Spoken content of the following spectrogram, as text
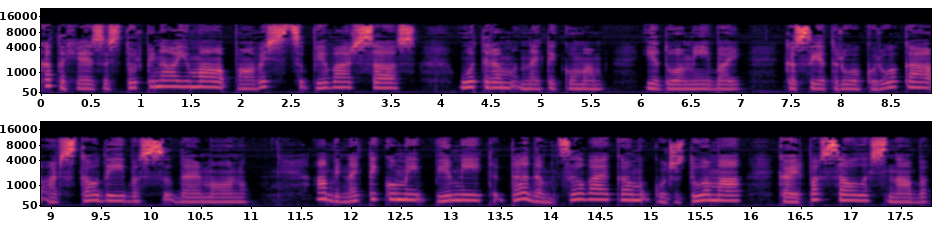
Katehēzes turpinājumā pāvests pievērsās otram netikumam, iedomībai, kas iet roku rokā ar skaudības dēmonu. Abi netikumi piemīt tādam cilvēkam, kurš domā, ka ir pasaules naba,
